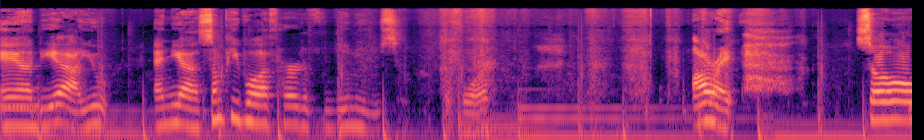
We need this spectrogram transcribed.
And yeah, you and yeah, some people have heard of the news before. All right. So,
